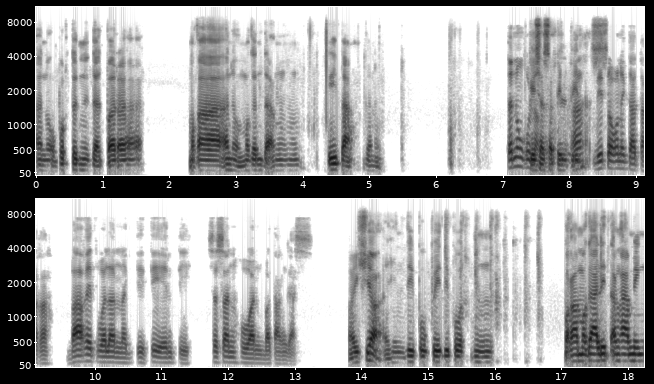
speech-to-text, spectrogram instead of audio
ano, oportunidad para maka ano, maganda ang kita, gano'n. Tanong ko Kaysa lang, sa ah, Pilipinas. dito ako nagtataka, bakit walang nagti-TNT sa San Juan, Batangas? Ay siya, ay hindi po puwede po hmm, baka magalit ang aming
